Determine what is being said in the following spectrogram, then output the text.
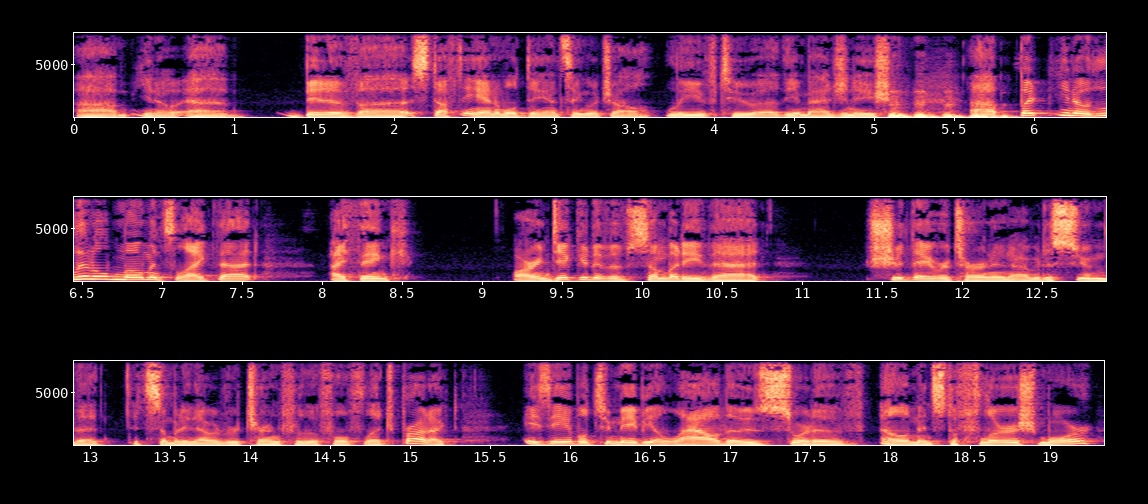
um, you know, a bit of uh, stuffed animal dancing, which I'll leave to uh, the imagination. uh, but you know, little moments like that, I think, are indicative of somebody that, should they return, and I would assume that it's somebody that would return for the full fledged product, is able to maybe allow those sort of elements to flourish more.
